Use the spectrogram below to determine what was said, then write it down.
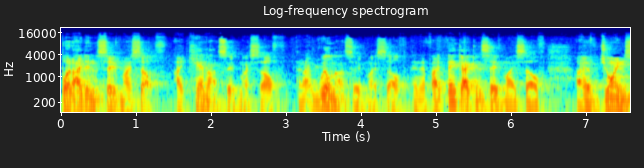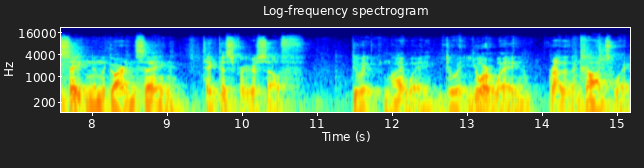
but I didn't save myself. I cannot save myself, and I will not save myself. And if I think I can save myself, I have joined Satan in the garden saying, Take this for yourself. Do it my way, do it your way, rather than God's way.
